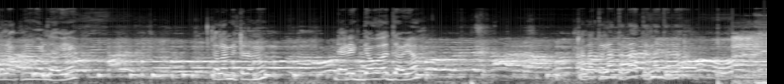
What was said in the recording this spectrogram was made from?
चला आपण वर जाऊया. चला मित्रांनो. डायरेक्ट देवळात जाऊया. चला चला चला चला चला.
